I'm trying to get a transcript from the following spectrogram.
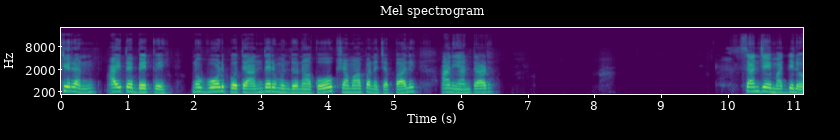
కిరణ్ అయితే బెట్వే నువ్వు ఓడిపోతే అందరి ముందు నాకు క్షమాపణ చెప్పాలి అని అంటాడు. సంజయ్ మధ్యలో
